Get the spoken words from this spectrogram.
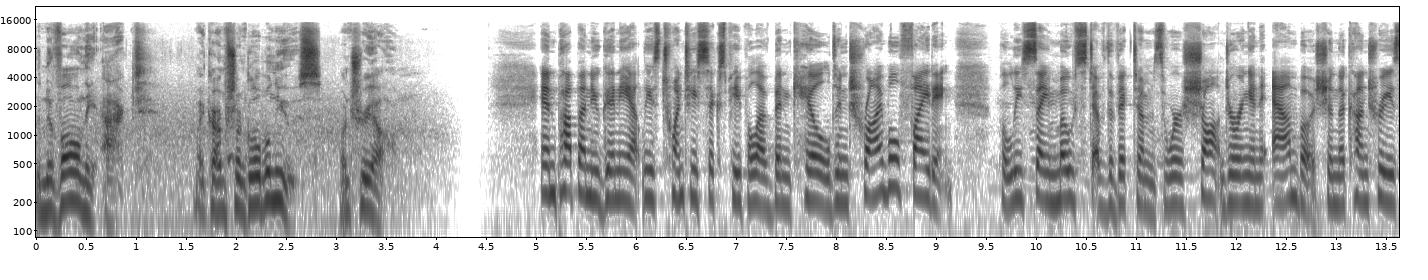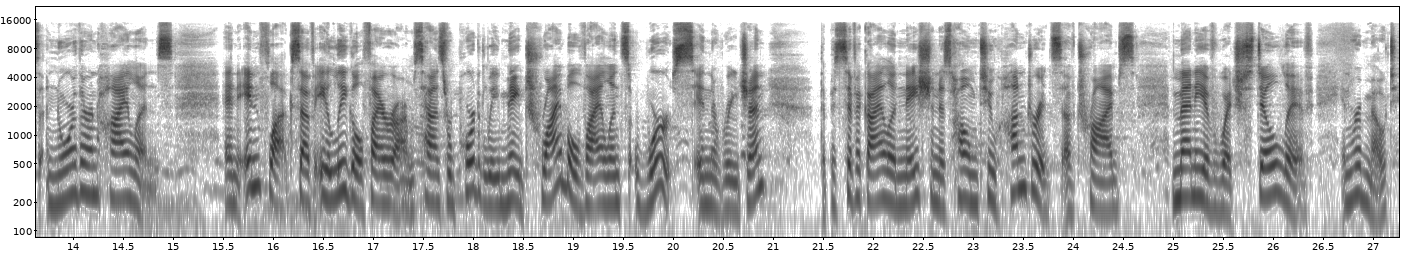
the Navalny Act. Mike Armstrong, Global News, Montreal. In Papua New Guinea, at least 26 people have been killed in tribal fighting. Police say most of the victims were shot during an ambush in the country's northern highlands. An influx of illegal firearms has reportedly made tribal violence worse in the region. The Pacific Island nation is home to hundreds of tribes, many of which still live in remote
